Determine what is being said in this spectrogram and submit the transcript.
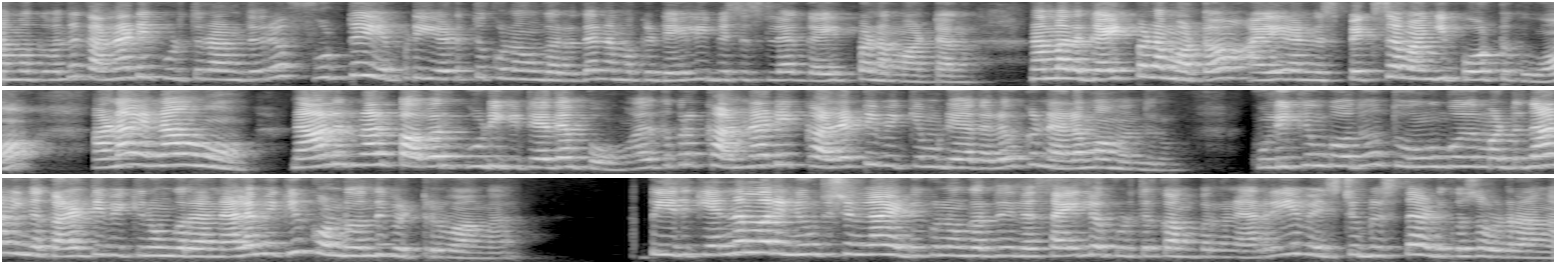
நமக்கு வந்து கண்ணாடி கொடுத்துறாங்க தவிர ஃபுட்டு எப்படி எடுத்துக்கணுங்கிறத நமக்கு டெய்லி பேசிஸ்ல கைட் பண்ண மாட்டாங்க. நம்ம அதை கைட் பண்ண மாட்டோம். ஐ அந்த ஸ்பெக்ஸை வாங்கி போட்டுக்குவோம். ஆனா என்ன ஆகும்? நாளுக்கு நாள் பவர் கூடிக்கிட்டே தான் போகும். அதுக்கப்புறம் கண்ணாடி கழட்டி வைக்க முடியாத அளவுக்கு நிலமை வந்துடும் குளிக்கும் போதும் தூங்கும் போதும் மட்டும்தான் நீங்க கழட்டி வைக்கணுங்கிற நிலைமைக்கு கொண்டு வந்து விட்டுருவாங்க. இப்போ இதுக்கு என்ன மாதிரி நியூட்ரிஷன்லாம் எடுக்கணுங்கிறது இல்லை சைடில் கொடுத்துருக்காங்க பாருங்க. நிறைய வெஜிடபிள்ஸ் தான் எடுக்க சொல்கிறாங்க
